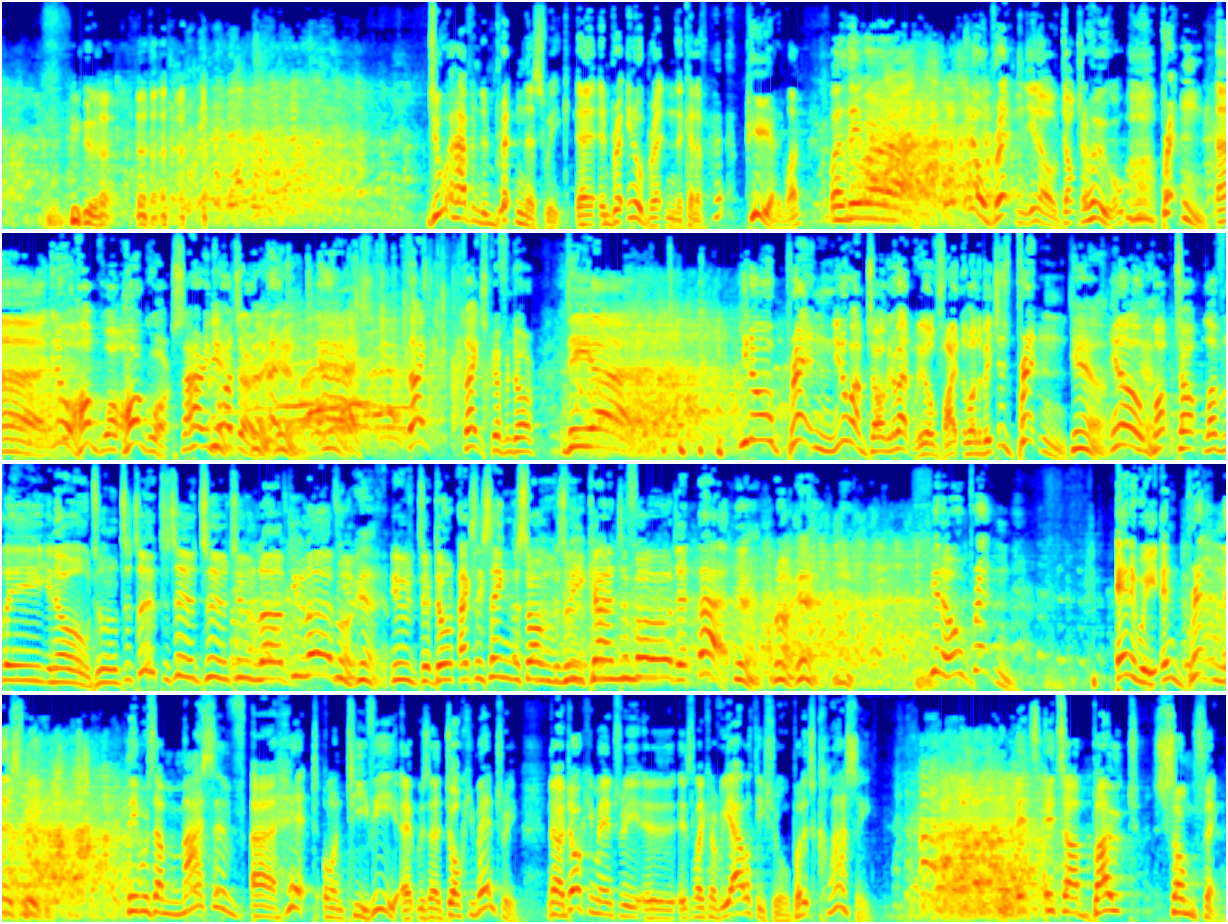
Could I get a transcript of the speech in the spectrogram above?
Do you know what happened in Britain this week? Uh, in Brit, you know Britain, the kind of tea anyone? Well, they were, uh, you know, Britain, you know, Doctor Who, Britain, uh, you know, Hogwarts, Hogwarts, Harry Yeah, Potter, right, Britain. yeah, Yes, Thank, thanks, Gryffindor. The, uh, you know, Britain. You know what I'm talking about. We'll fight them on the beaches. Britain. Yeah, You know, yeah. mop top, lovely. You know, to to to to to to, to love you, love Right, you. yeah. You don't actually sing the song because we can't afford it. That Yeah, right, yeah, right. you know, Britain. Anyway, in Britain this week, there was a massive uh, hit on TV. It was a documentary. Now, a documentary is it's like a reality show, but it's classy. it's, it's about something.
